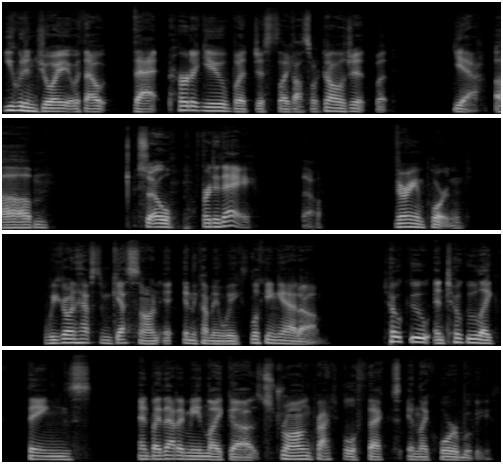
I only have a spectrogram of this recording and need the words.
you would enjoy it without that hurting you, but just like also acknowledge it. But yeah. Um so for today, though, very important. We're going to have some guests on in the coming weeks looking at um Toku and Toku like things. And by that I mean like uh strong practical effects in like horror movies.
